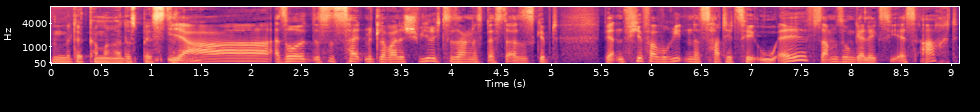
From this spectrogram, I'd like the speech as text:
mit der Kamera das Beste. Ja, also es ist halt mittlerweile schwierig zu sagen das Beste. Also es gibt, wir hatten vier Favoriten, das HTC U11, Samsung Galaxy S8,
